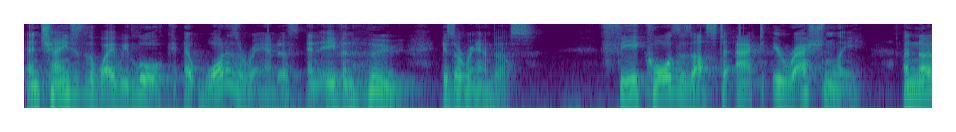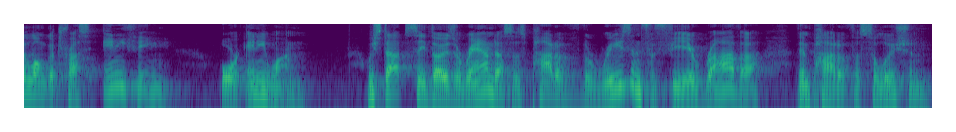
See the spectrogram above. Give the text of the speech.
and changes the way we look at what is around us and even who is around us. Fear causes us to act irrationally and no longer trust anything or anyone. We start to see those around us as part of the reason for fear rather than part of the solution.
